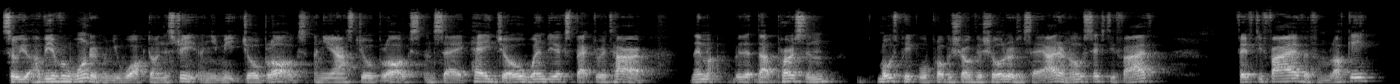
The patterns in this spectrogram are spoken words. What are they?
So have you ever wondered when you walk down the street and you meet Joe Bloggs and you ask Joe Bloggs and say, Hey, Joe, when do you expect to retire? Then that person, most people will probably shrug their shoulders and say, I don't know, 65. 55 if I'm lucky.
